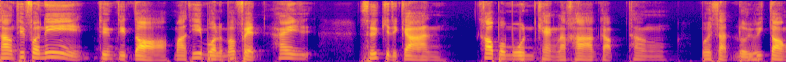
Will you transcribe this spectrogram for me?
ทางทิฟฟานี่จึงติดต่อมาที่บริษัทเฟดให้ซื้อกิจการเข้าประมูลแข่งราคากับทางบริษัทหลุยส์วิกตอง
